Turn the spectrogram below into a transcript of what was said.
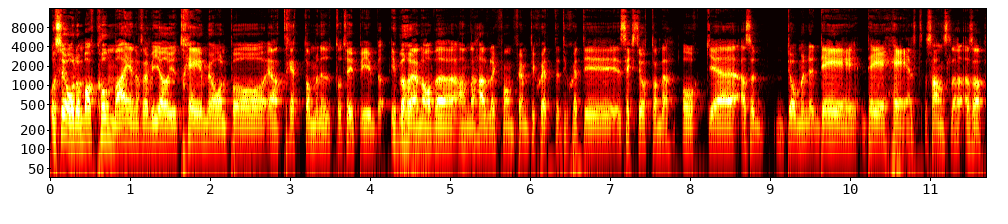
och såg de bara komma en efter, alltså, vi gör ju tre mål på ja, 13 minuter typ i, i början av uh, andra halvlek från 56 till 60, 68 och uh, alltså de, det, är, det är helt sanslöst. Alltså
